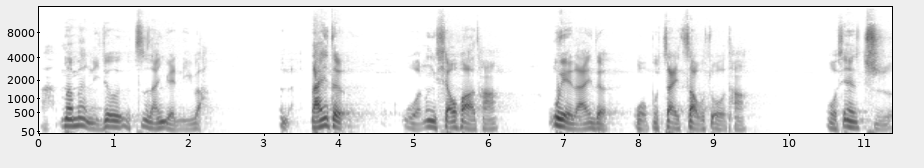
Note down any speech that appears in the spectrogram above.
啊，慢慢你就自然远离吧。来的我能消化它，未来的我不再造作它。我现在指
